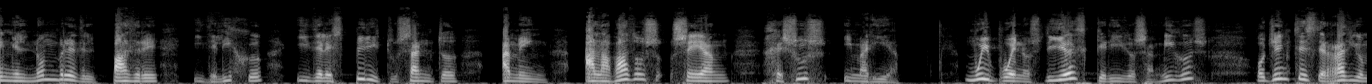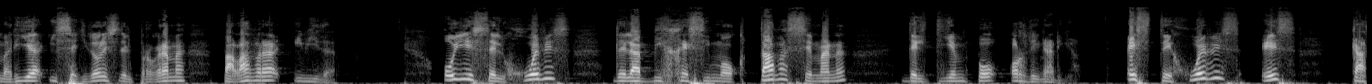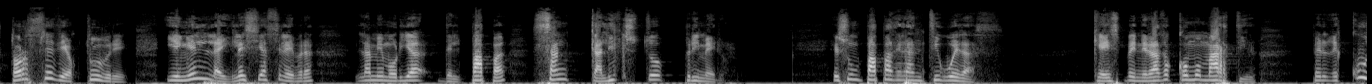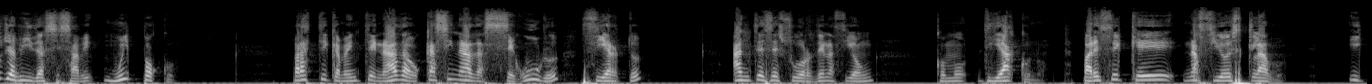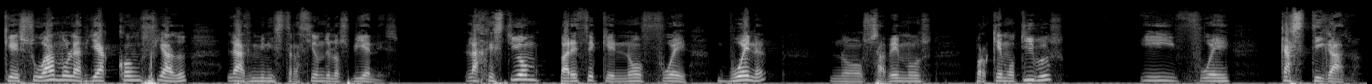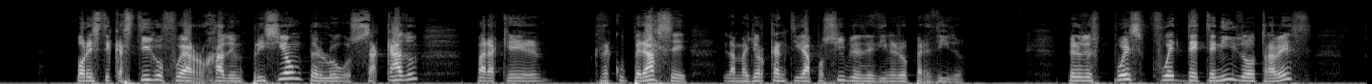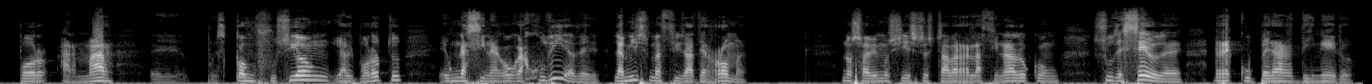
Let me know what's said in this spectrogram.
En el nombre del Padre y del Hijo y del Espíritu Santo. Amén. Alabados sean Jesús y María. Muy buenos días, queridos amigos, oyentes de Radio María y seguidores del programa Palabra y Vida. Hoy es el jueves de la vigésimo octava semana del tiempo ordinario. Este jueves es 14 de octubre y en él la Iglesia celebra la memoria del Papa San Calixto I. Es un Papa de la antigüedad, que es venerado como mártir, pero de cuya vida se sabe muy poco. Prácticamente nada o casi nada seguro, cierto, antes de su ordenación como diácono. Parece que nació esclavo y que su amo le había confiado la administración de los bienes. La gestión parece que no fue buena, no sabemos por qué motivos, y fue castigado. Por este castigo fue arrojado en prisión, pero luego sacado para que recuperase la mayor cantidad posible de dinero perdido. Pero después fue detenido otra vez por armar eh, pues confusión y alboroto en una sinagoga judía de la misma ciudad de Roma. No sabemos si esto estaba relacionado con su deseo de recuperar dinero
